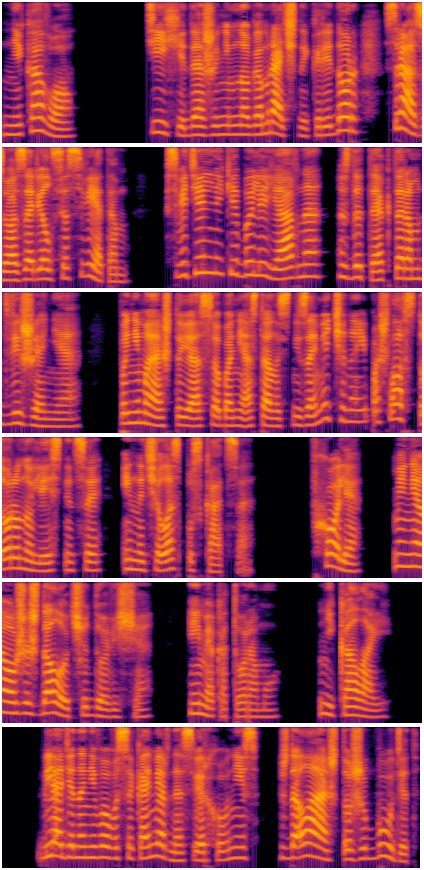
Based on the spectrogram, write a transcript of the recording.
Никого. Тихий, даже немного мрачный коридор сразу озарился светом. Светильники были явно с детектором движения. Понимая, что я особо не останусь незамеченной, пошла в сторону лестницы и начала спускаться. В холле меня уже ждало чудовище, имя которому — Николай. Глядя на него высокомерно сверху вниз, ждала, что же будет.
